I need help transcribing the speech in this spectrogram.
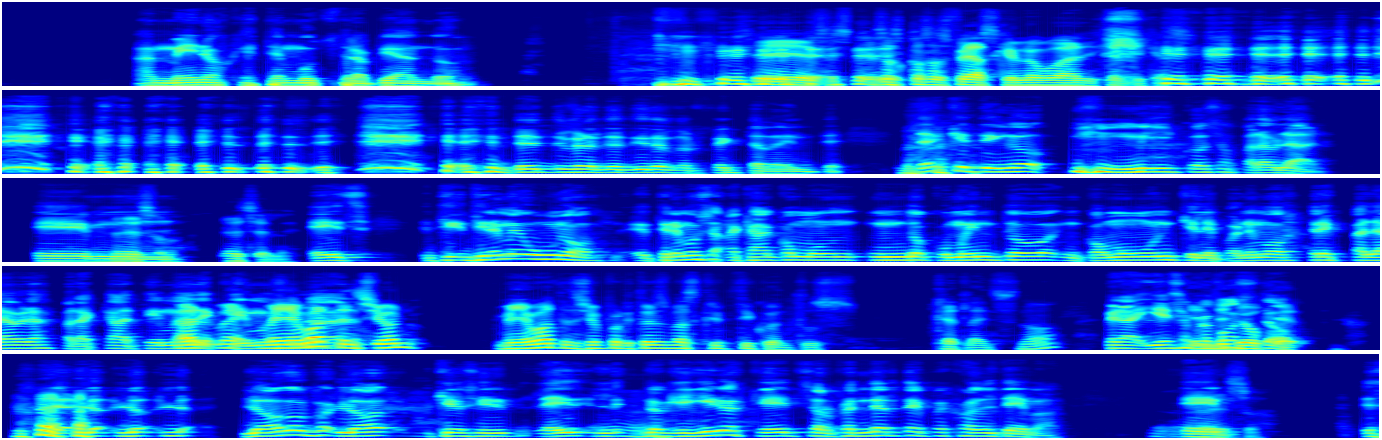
A menos que estén bootstrapeando. Sí, esas, cosas feas que luego hay gente que hace. te, entiendo perfectamente. Sabes que tengo mil cosas para hablar. Eso, échale. Es, tírame uno. Eh, tenemos acá como un, documento en común que le ponemos tres palabras para cada tema de que me, me llamó atención, me llamó atención porque tú eres más críptico en tus headlines, ¿no? Espera, y ese propósito. Lo, lo, hago, quiero decir, lo que quiero es que sorprenderte después con el tema. Eh, Eso.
